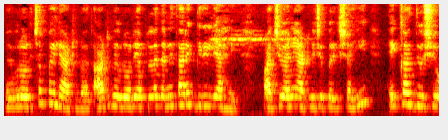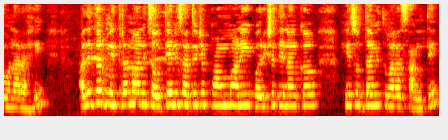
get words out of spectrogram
फेब्रुवारीच्या पहिल्या आठवड्यात. आठ फेब्रुवारी आपल्याला त्यांनी तारीख दिलेली आहे. पाचवी आणि आठवीची परीक्षा ही एकाच दिवशी होणार आहे. आधी तर मित्रांनो आणि चौथी आणि सातवीचे फॉर्म आणि परीक्षा दिनांक हे सुद्धा मी तुम्हाला सांगते.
